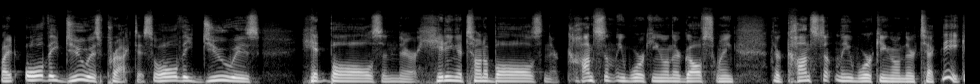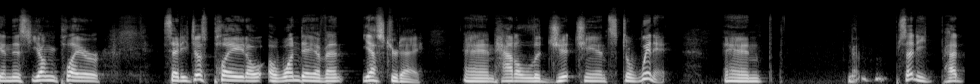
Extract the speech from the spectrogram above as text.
right? All they do is practice. All they do is hit balls and they're hitting a ton of balls and they're constantly working on their golf swing. They're constantly working on their technique. And this young player said he just played a, a one day event yesterday and had a legit chance to win it. And said he had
